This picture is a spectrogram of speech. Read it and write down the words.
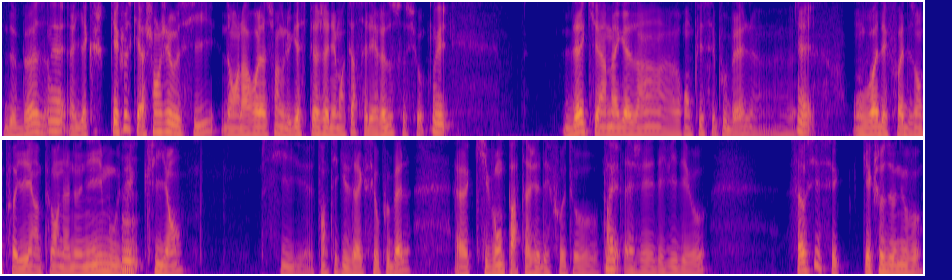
de buzz. Il y a quelque chose qui a changé aussi dans la relation avec le gaspillage alimentaire, c'est les réseaux sociaux. Oui. Dès qu'un magasin euh, remplit ses poubelles, euh, on voit des fois des employés un peu en anonyme ou des mm. clients, si, tant qu'ils aient accès aux poubelles, euh, qui vont partager des photos, partager des vidéos. Ça aussi, c'est quelque chose de nouveau.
